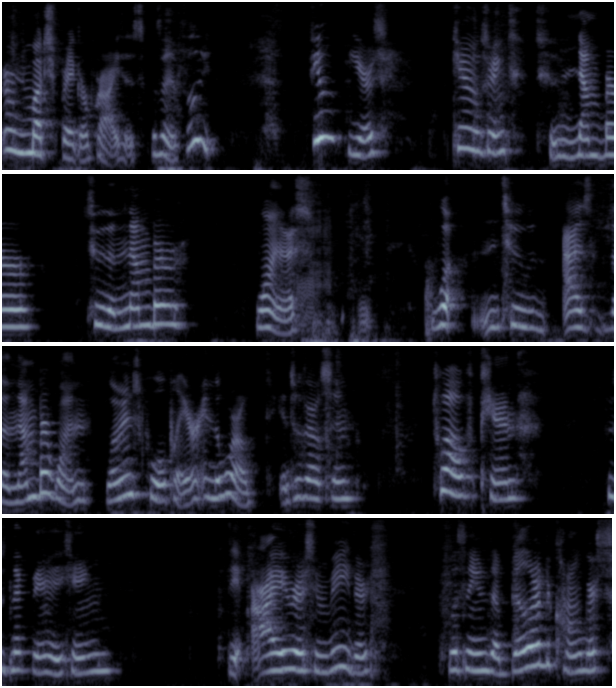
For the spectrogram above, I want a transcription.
earn much bigger prizes. Within a few, years, Karen was ranked to number to the number one as to as the number one women's pool player in the world. In 2012, Karen, whose nickname became the Irish Invader, was named the Billiard Congress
